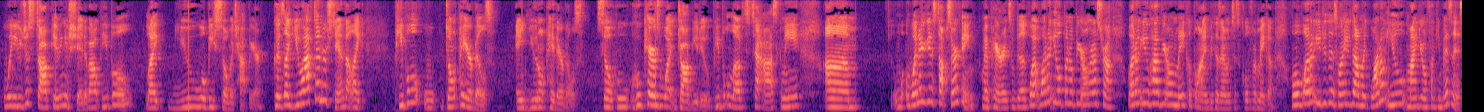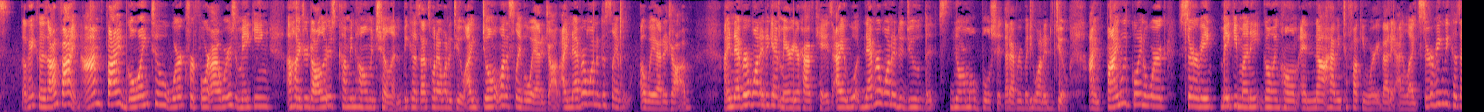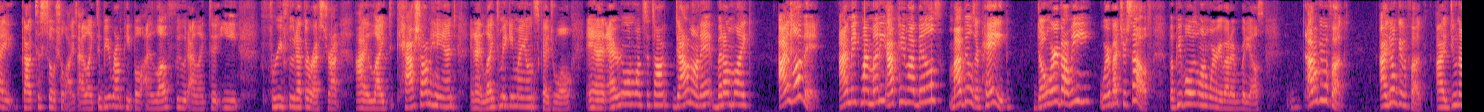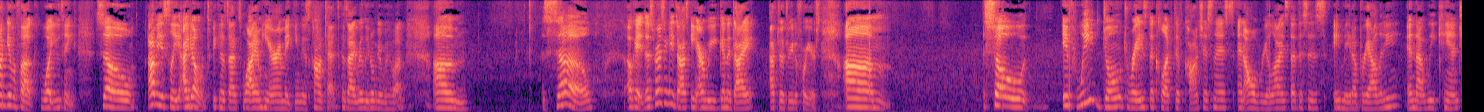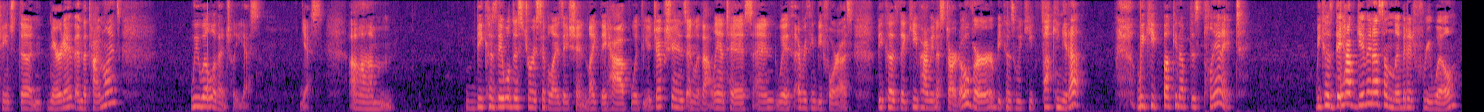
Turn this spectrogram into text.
when you just stop giving a shit about people, like you will be so much happier. Because like you have to understand that like people don't pay your bills and you don't pay their bills. So who who cares what job you do? People love to ask me, um, when are you gonna stop serving? My parents would be like, why, why don't you open up your own restaurant? Why don't you have your own makeup line? Because I went to school for makeup. Well, why don't you do this? Why don't you do that? I'm like, why don't you mind your own fucking business? Okay, because I'm fine. I'm fine going to work for four hours, making a hundred dollars, coming home and chilling because that's what I want to do. I don't want to slave away at a job. I never wanted to slave away at a job. I never wanted to get married or have kids. I would never wanted to do the normal bullshit that everybody wanted to do. I'm fine with going to work, serving, making money, going home, and not having to fucking worry about it. I like serving because I got to socialize. I like to be around people. I love food. I like to eat free food at the restaurant. I liked cash on hand and I liked making my own schedule. And everyone wants to talk down on it, but I'm like, I love it. I make my money, I pay my bills, my bills are paid. Don't worry about me. Worry about yourself. But people always want to worry about everybody else. I don't give a fuck. I don't give a fuck. I do not give a fuck what you think. So obviously I don't because that's why I'm here and making this content because I really don't give a fuck. Um. So, okay, this person keeps asking, are we gonna die after three to four years? Um. So if we don't raise the collective consciousness and all realize that this is a made up reality and that we can change the narrative and the timelines, we will eventually, yes. Yes. Um, because they will destroy civilization like they have with the Egyptians and with Atlantis and with everything before us because they keep having to start over because we keep fucking it up. We keep fucking up this planet because they have given us unlimited free will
